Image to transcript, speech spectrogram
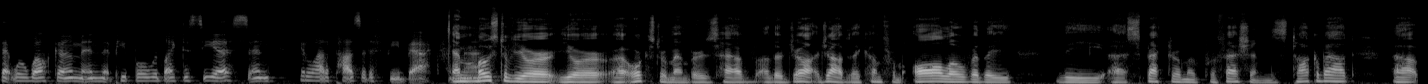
that we're welcome and that people would like to see us and get a lot of positive feedback from And that. most of your your uh, orchestra members have other jo- jobs. They come from all over the the uh, spectrum of professions. Talk about uh,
